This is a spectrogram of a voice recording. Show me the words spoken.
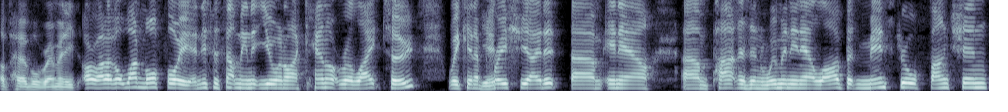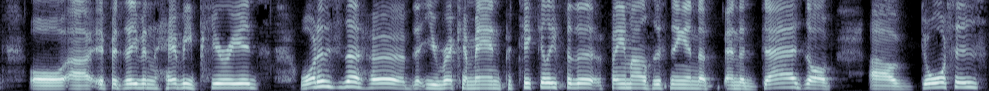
of herbal remedies. All right, I've got one more for you, and this is something that you and I cannot relate to. We can appreciate yes. it um, in our um, partners and women in our life, but menstrual function, or uh, if it's even heavy periods, what is the herb that you recommend, particularly for the females listening and the and the dads of of daughters?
